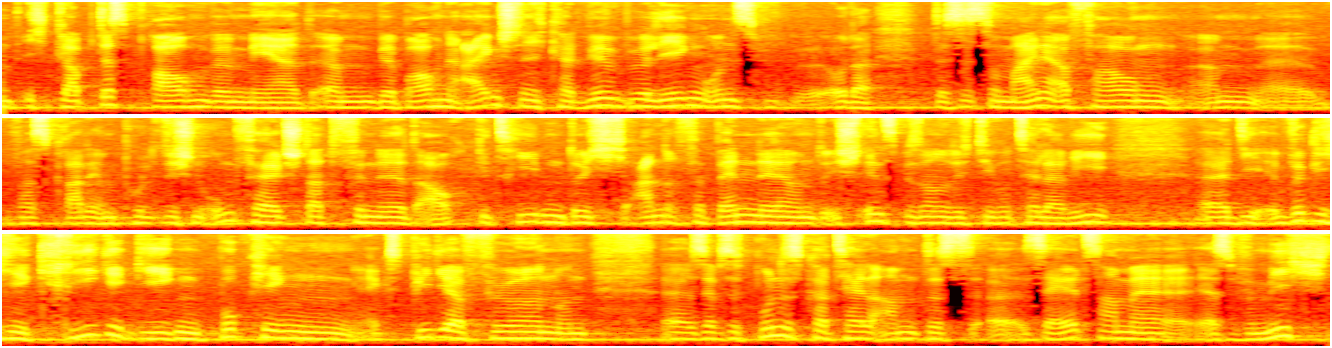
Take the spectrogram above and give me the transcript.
Und ich glaube, das brauchen wir mehr. Ähm, wir brauchen eine Eigenständigkeit. Wir überlegen uns, oder das ist so meine Erfahrung, ähm, äh, was gerade im politischen Umfeld stattfindet, auch getrieben durch andere Verbände und durch, insbesondere durch die Hotellerie, äh, die wirkliche Kriege gegen Booking, Expedia führen und äh, selbst das Bundeskartellamt das seltsame, also für mich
